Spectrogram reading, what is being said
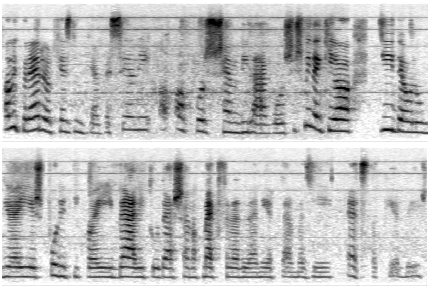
Amikor erről kezdünk el beszélni, akkor sem világos, és mindenki az ideológiai és politikai beállítódásának megfelelően értelmezi ezt a kérdést.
